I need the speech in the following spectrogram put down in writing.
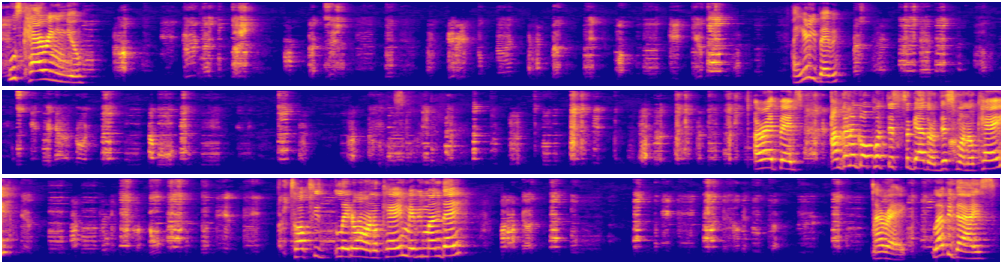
Who's carrying you? I hear you, baby. All right, babes. I'm gonna go put this together. This one, okay? Talk to you later on, okay? Maybe Monday? All right. Love you guys.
